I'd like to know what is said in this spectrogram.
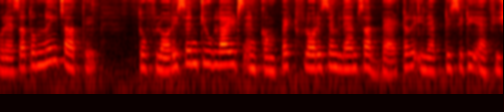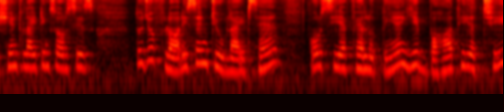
और ऐसा तो हम नहीं चाहते। तो fluorescent tube lights and compact fluorescent lamps are better electricity efficient lighting sources तो जो फ्लोरिसेंट ट्यूब लाइट्स हैं और सी एफ़ एल होती हैं, ये बहुत ही अच्छी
